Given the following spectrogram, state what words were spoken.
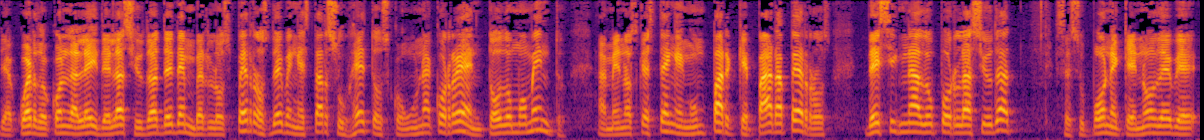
De acuerdo con la ley de la ciudad de Denver, los perros deben estar sujetos con una correa en todo momento, a menos que estén en un parque para perros designado por la ciudad. Se supone que no, debes,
